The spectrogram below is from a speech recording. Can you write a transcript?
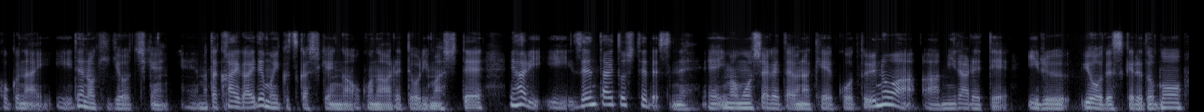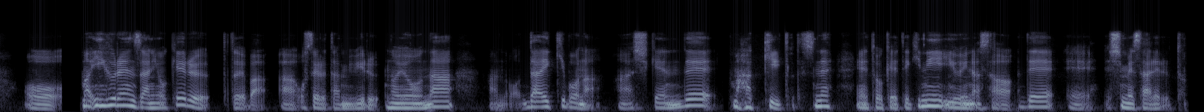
国内での企業治験、また海外でもいくつか試験が行われておりまして、やはり全体としてですね、今申し上げたような傾向というのは見られているようですけれども、まあ、インフルエンザにおける、例えば、オセルタミビルのような、あの、大規模な試験で、まあ、はっきりとですね、統計的に優位な差で、えー、示されると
